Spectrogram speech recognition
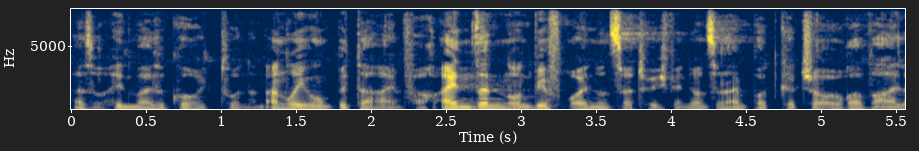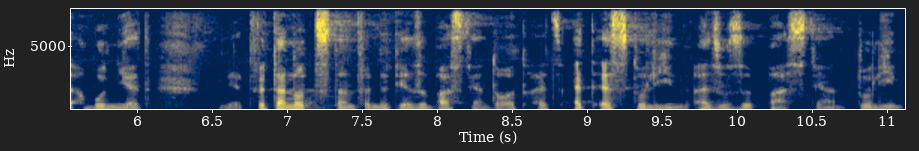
Also Hinweise, Korrekturen und Anregungen bitte einfach einsenden und wir freuen uns natürlich, wenn ihr uns in einem Podcatcher eurer Wahl abonniert. Wenn ihr Twitter nutzt, dann findet ihr Sebastian dort als @sdolin, also Sebastian Dolin.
